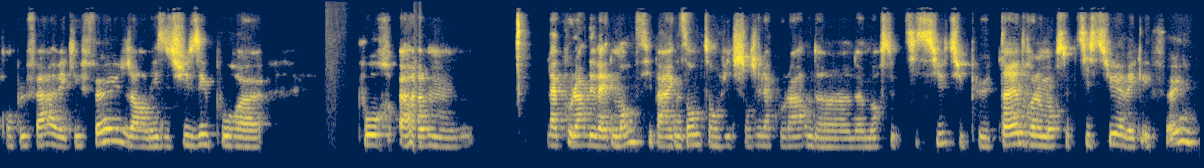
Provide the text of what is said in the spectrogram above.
qu'on peut faire avec les feuilles, genre les utiliser pour, euh, pour euh, la couleur des vêtements. Si par exemple, tu as envie de changer la couleur d'un morceau de tissu, tu peux teindre le morceau de tissu avec les feuilles.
